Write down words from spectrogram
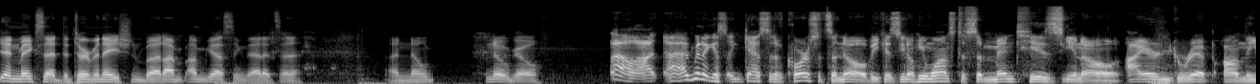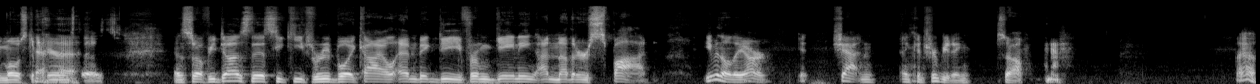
and makes that determination. But I'm I'm guessing that it's a a no no go. Well, I, I'm gonna guess guess that of course it's a no because you know he wants to cement his you know iron grip on the most appearances, and so if he does this, he keeps Rude Boy Kyle and Big D from gaining another spot, even though they are chatting and contributing. So, yeah,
